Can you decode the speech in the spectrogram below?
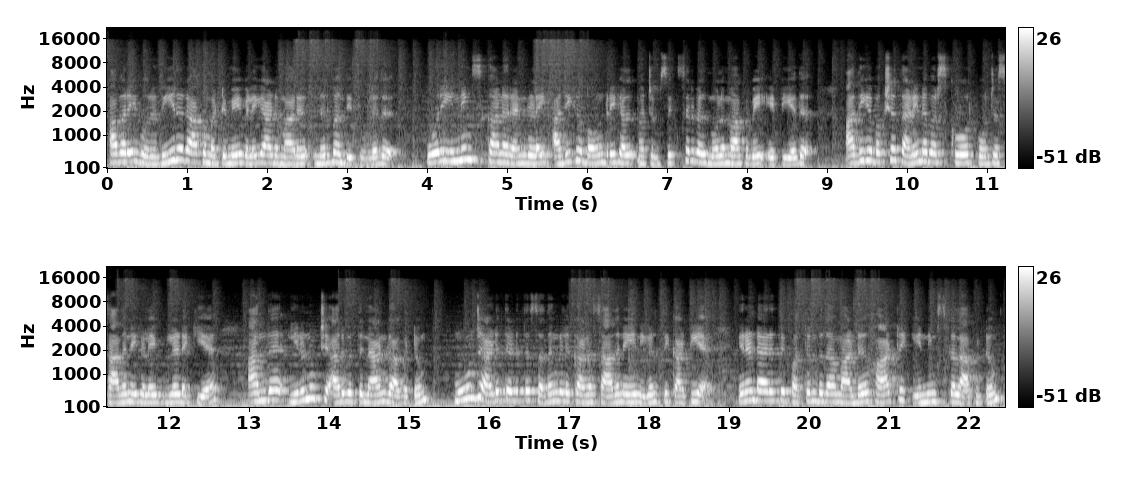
அவரை ஒரு வீரராக மட்டுமே விளையாடுமாறு நிர்பந்தித்துள்ளது. ஒரு இன்னிங்ஸுக்கான ரன்களை அதிக பவுண்டரிகள் மற்றும் சிக்சர்கள் மூலமாகவே எட்டியது. அதிகபட்ச தனிநபர் ஸ்கோர் போன்ற சாதனைகளை உள்ளடக்கிய அந்த இருநூற்றி அறுபத்தி நான்கு ஆகட்டும் மூன்று அடுத்தடுத்த சதங்களுக்கான சாதனையை நிகழ்த்தி காட்டிய இரண்டாயிரத்தி பத்தொன்பதாம் ஆண்டு ஹாட்ரிக் இன்னிங்ஸ்கள் ஆகட்டும்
